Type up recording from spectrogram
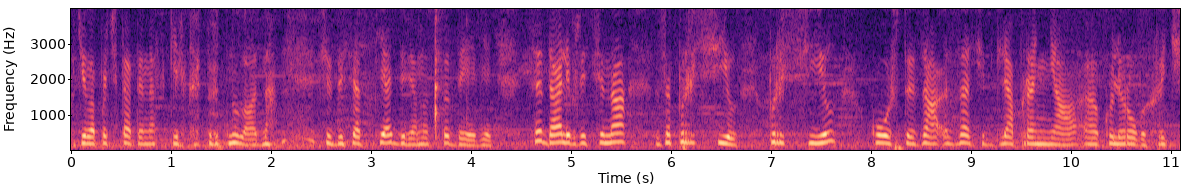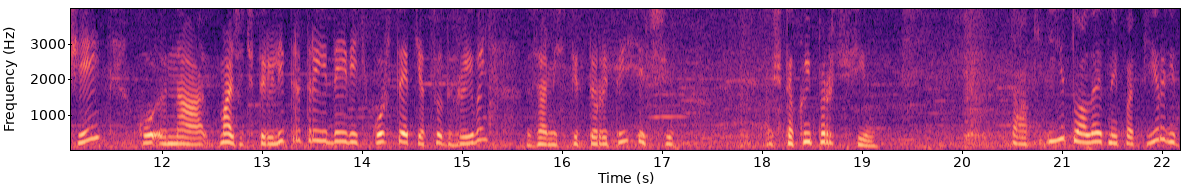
Хотіла прочитати наскільки тут, ну ладно, 65,99. Це далі вже ціна за персіл. Персіл коштує за засіб для прання е, кольорових речей на майже 4 літри 3,9, коштує 500 гривень замість півтори тисячі. Ось такий персіл. Так, і туалетний папір від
